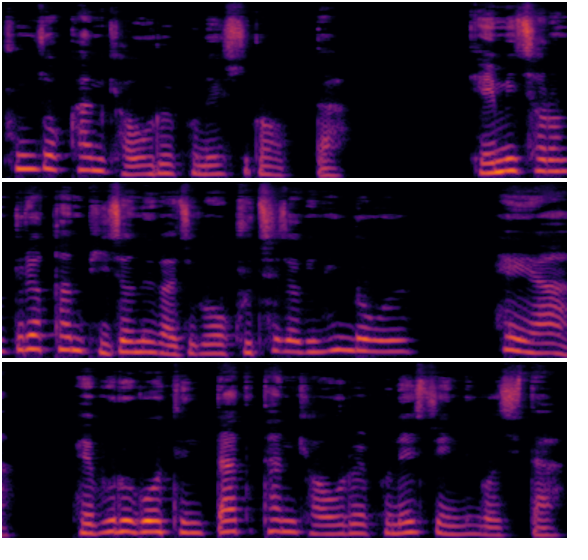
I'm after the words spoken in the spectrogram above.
풍족한 겨울을 보낼 수가 없다. 개미처럼 뚜렷한 비전을 가지고 구체적인 행동을 해야 배부르고 등 따뜻한 겨울을 보낼 수 있는 것이다.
